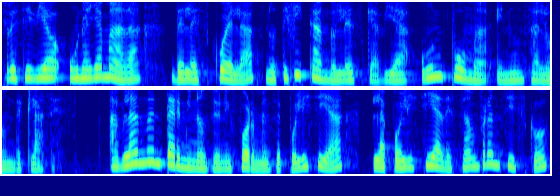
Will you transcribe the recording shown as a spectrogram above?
recibió una llamada de la escuela notificándoles que había un puma en un salón de clases. Hablando en términos de uniformes de policía, la policía de San Francisco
